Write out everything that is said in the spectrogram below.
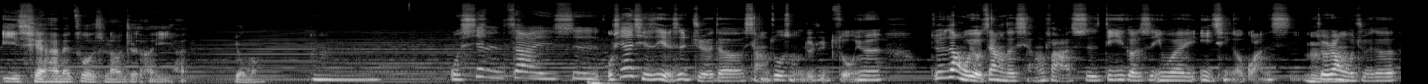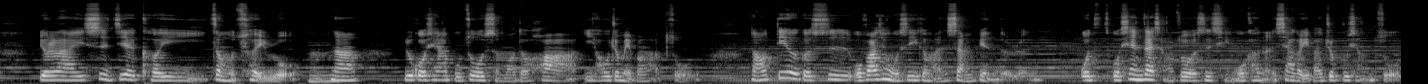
以前还没做的事，然后你觉得很遗憾？有吗？嗯，我现在是，我现在其实也是觉得想做什么就去做，因为。就是让我有这样的想法是，第一个是因为疫情的关系，就让我觉得原来世界可以这么脆弱。嗯，那如果现在不做什么的话，以后就没办法做了。然后第二个是我发现我是一个蛮善变的人，我我现在想做的事情，我可能下个礼拜就不想做了。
